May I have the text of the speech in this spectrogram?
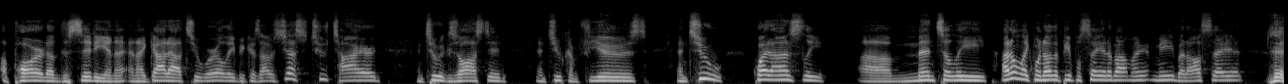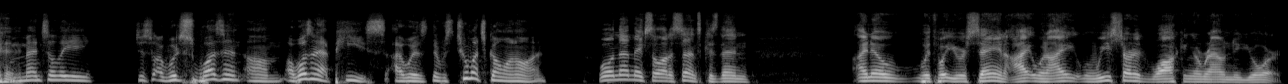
a part of the city and I, and I got out too early because I was just too tired and too exhausted and too confused and too, quite honestly, uh, mentally. I don't like when other people say it about my, me, but I'll say it mentally. Just I just wasn't um I wasn't at peace. I was there was too much going on. Well, and that makes a lot of sense because then I know with what you were saying, I when I when we started walking around New York,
